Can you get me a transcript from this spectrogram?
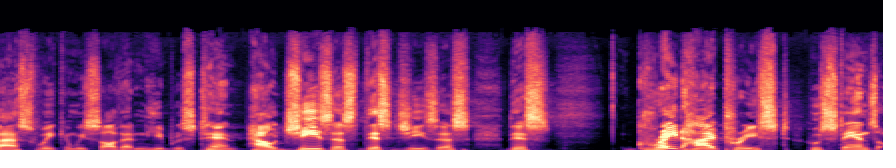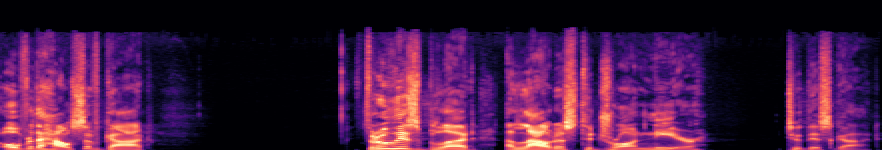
last week, and we saw that in Hebrews 10. How Jesus, this Jesus, this great high priest who stands over the house of God, through his blood allowed us to draw near to this God.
